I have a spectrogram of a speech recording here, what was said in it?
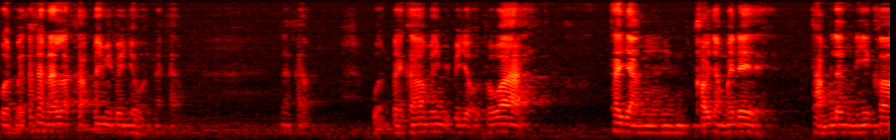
บ่นไปก็เท่านั้นแหละครับ ไม่มีประโยชน์นะครับนะครับบ่นไปก็ไม่มีประโยชน์ เพราะว่าถ้ายังเขายังไม่ได้ทำเรื่องนี้ก็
